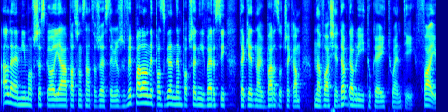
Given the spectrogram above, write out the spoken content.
ale mimo wszystko ja patrząc na to, że jestem już wypalony pod względem poprzednich wersji, tak jednak bardzo czekam na właśnie WWE 2K25.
